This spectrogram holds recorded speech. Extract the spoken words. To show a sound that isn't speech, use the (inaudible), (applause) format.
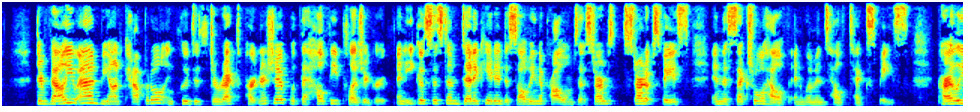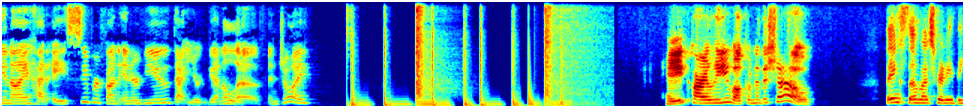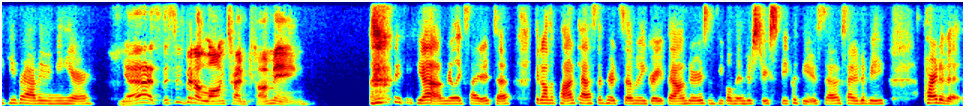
Their value add beyond capital includes its direct partnership with the Healthy Pleasure Group, an ecosystem dedicated to solving the problems that startups face in the sexual health and women's health tech space. Carli and I had a super fun interview that you're gonna love. Enjoy! Hey, Carli, welcome to the show. Thanks so much, Brittany. Thank you for having me here. Yes, this has been a long time coming. (laughs) yeah, I'm really excited to get on the podcast. I've heard so many great founders and people in the industry speak with you. So excited to be part of it.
